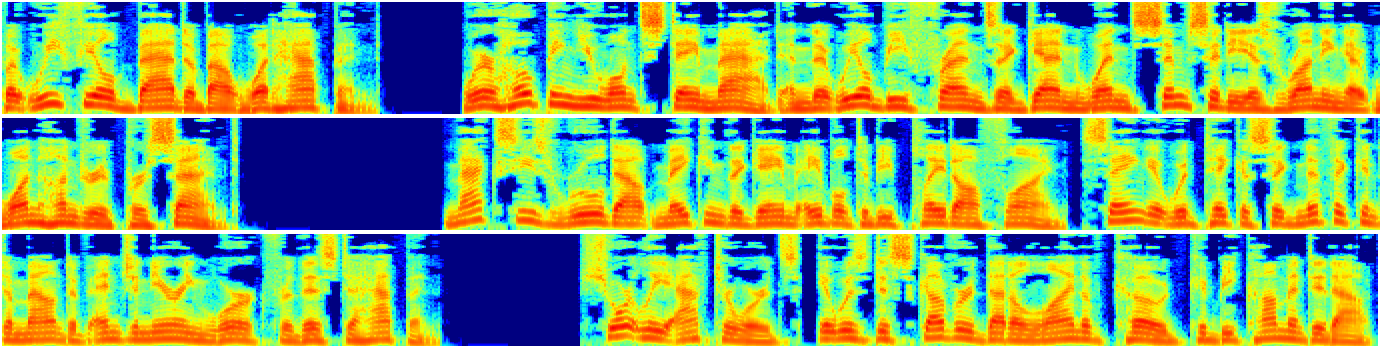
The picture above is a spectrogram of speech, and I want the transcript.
But we feel bad about what happened. We're hoping you won't stay mad and that we'll be friends again when SimCity is running at 100%. Maxis ruled out making the game able to be played offline, saying it would take a significant amount of engineering work for this to happen. Shortly afterwards, it was discovered that a line of code could be commented out,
